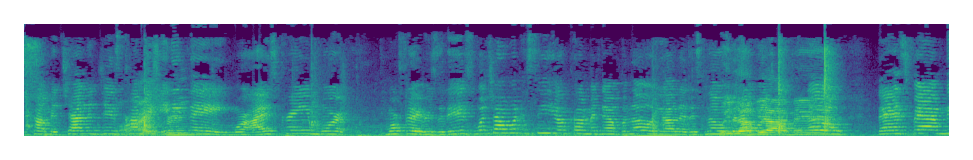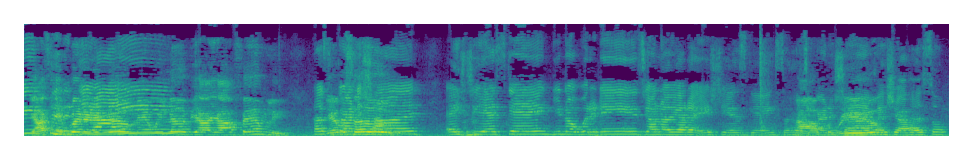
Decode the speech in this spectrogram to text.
pranks, comment challenges, comment anything. More ice cream, more more flavors it is. What y'all want to see, y'all comment down below. Y'all let us know. We But love y'all, man. Know, Vantz family y'all keep putting it up, man. We love y'all, y'all family. Hustle Give us a hug. HGS gang, you know what it is. Y'all know y'all the HGS gang, so hustle Nah, and shine. Make sure y'all hustle,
